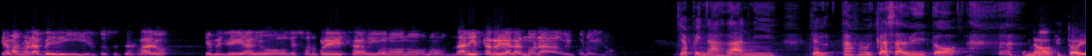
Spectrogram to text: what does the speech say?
y además no la pedí, entonces es raro que me llegue algo de sorpresa, digo, no, no, no, nadie está regalando nada hoy por hoy, ¿no? ¿Qué opinas, Dani? Que estás muy calladito. No, que estoy,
